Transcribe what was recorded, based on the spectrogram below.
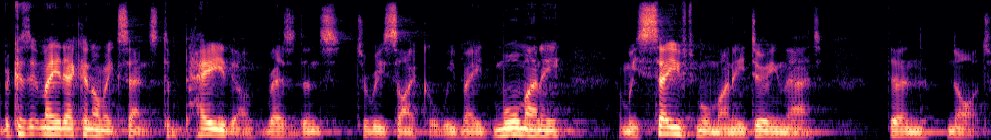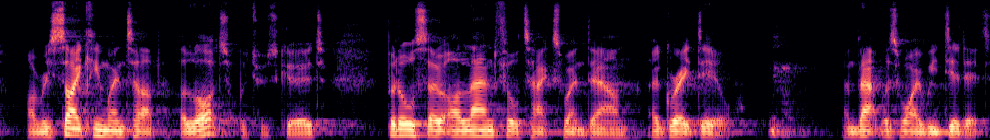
Because it made economic sense to pay the residents to recycle. We made more money and we saved more money doing that than not. Our recycling went up a lot, which was good, but also our landfill tax went down a great deal. And that was why we did it.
